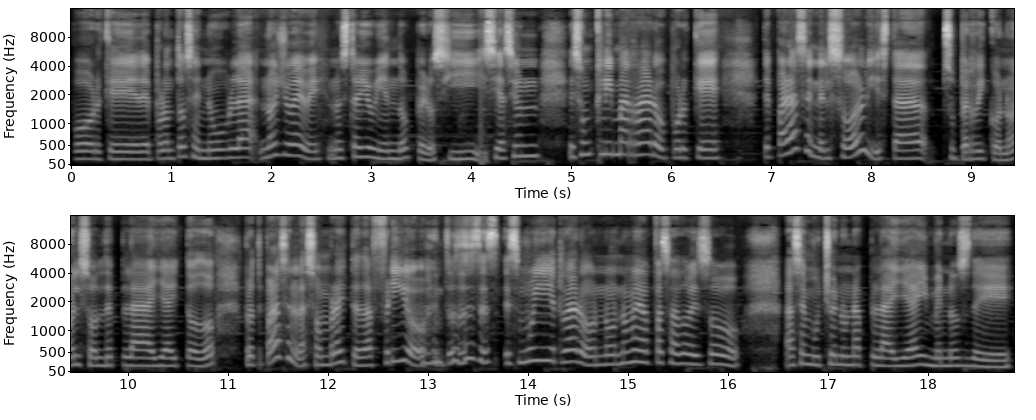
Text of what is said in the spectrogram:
porque de pronto se nubla, no llueve, no está lloviendo, pero sí, sí hace un, es un clima raro porque te paras en el sol y está súper rico, ¿no? El sol de playa y todo, pero te paras en la sombra y te da frío, entonces es, es muy raro, no, no me ha pasado eso hace mucho en una playa y menos de,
